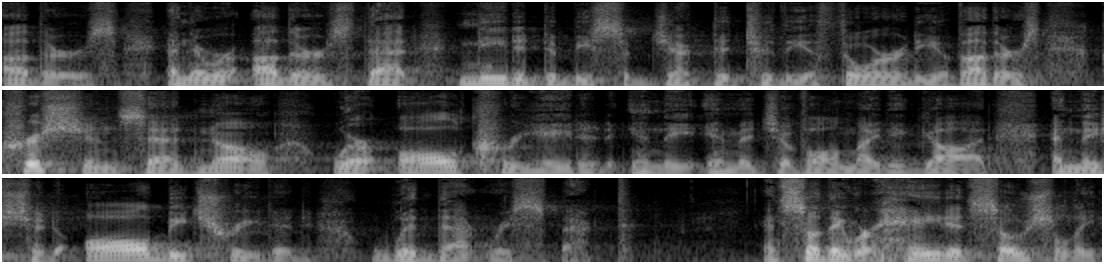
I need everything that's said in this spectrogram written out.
others, and there were others that needed to be subjected to the authority of others. Christians said, no, we're all created in the image of Almighty God, and they should all be treated with that respect. And so they were hated socially.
